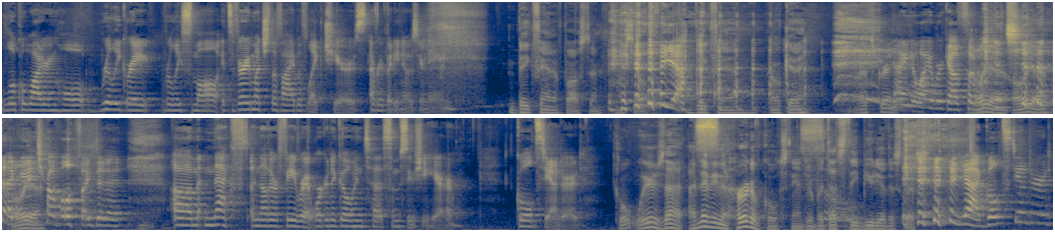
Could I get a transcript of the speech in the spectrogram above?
Local watering hole, really great, really small. It's very much the vibe of like Cheers. Everybody knows your name. Big fan of Boston. yeah. Big fan. Okay. That's great. I know why I work out so Oh, yeah. much. Oh, yeah. I'd Oh, be yeah. in trouble if I didn't. Um, next, another favorite. We're gonna go into some sushi here. Gold Standard. Gold, where is that? I've never even heard of Gold Standard, but that's the beauty of this list. yeah, Gold Standard,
